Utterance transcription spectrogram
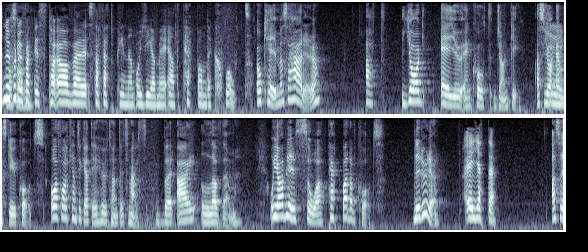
Nu Vad får du vi? faktiskt ta över stafettpinnen och ge mig ett peppande quote. Okej, men så här är det. Att jag är ju en quote junkie. Alltså jag älskar ju quotes. Och folk kan tycka att det är hur töntigt som helst. But I love them. Och jag blir så peppad av quotes. Blir du det? Eh, jätte. Alltså,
